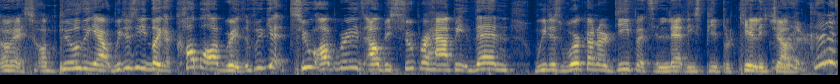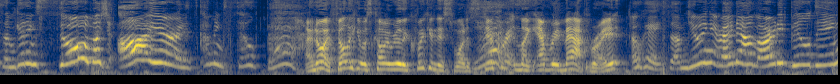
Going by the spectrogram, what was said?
Okay, so I'm building out. We just need like a couple upgrades. If we get two upgrades, I'll be super happy. Then we just work on our defense and let these people kill each Oh my other. goodness, I'm getting so much iron. It's coming so fast. I know, I felt like it was coming really quick in this one. It's Yes. different in like every map, right? Okay, so I'm doing it right now. I'm already building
